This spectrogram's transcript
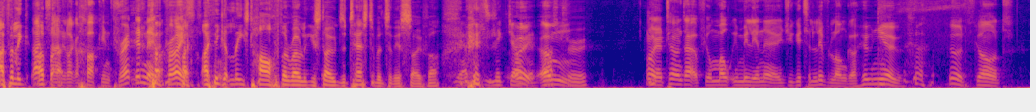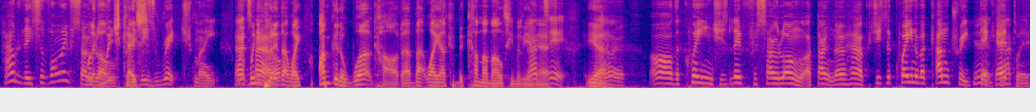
I think That I, sounded like a fucking threat, didn't it? Christ. I think at least half the Rolling Stones are testament to this so far. yep. Mick Jagger. Right, That's um, true. Oh, it turns out if you're multi-millionaires, you get to live longer. Who knew? Good God. How did he survive so Well, in long? which 'Cause case- he's rich, mate. When- That's when you put it that way, I'm going to work harder. That way, I can become a multimillionaire. That's it. you Yeah. know. Oh, the Queen, she's lived for so long. I don't know how. 'cause she's the Queen of a country, Yeah, dickhead. exactly.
